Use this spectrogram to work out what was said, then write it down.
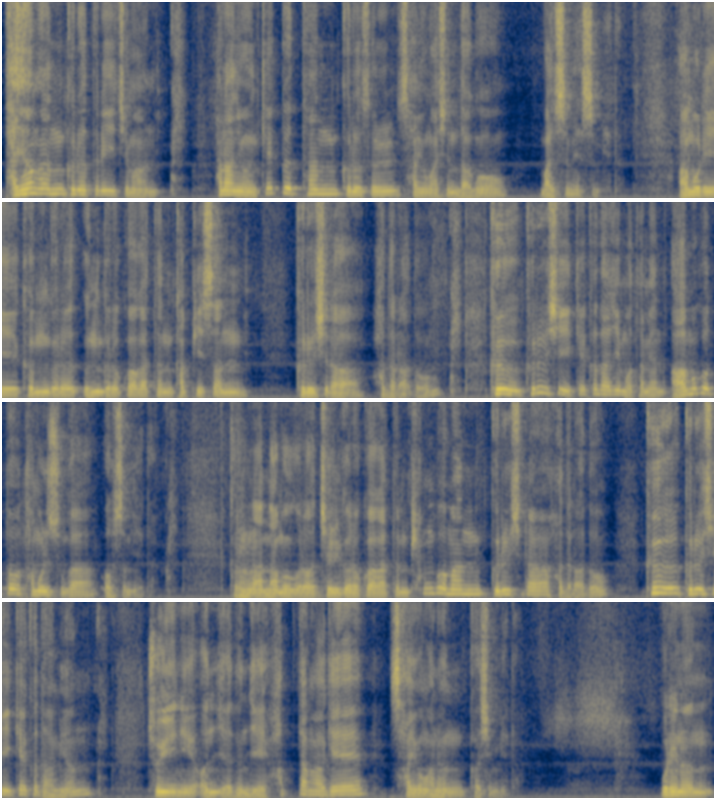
다양한 그릇들이 있지만 하나님은 깨끗한 그릇을 사용하신다고 말씀했습니다. 아무리 금그릇, 은그릇과 같은 값비싼 그릇이라 하더라도 그 그릇이 깨끗하지 못하면 아무것도 담을 수가 없습니다. 그러나 나무그릇, 질그릇과 같은 평범한 그릇이라 하더라도 그 그릇이 깨끗하면 주인이 언제든지 합당하게 사용하는 것입니다. 우리는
